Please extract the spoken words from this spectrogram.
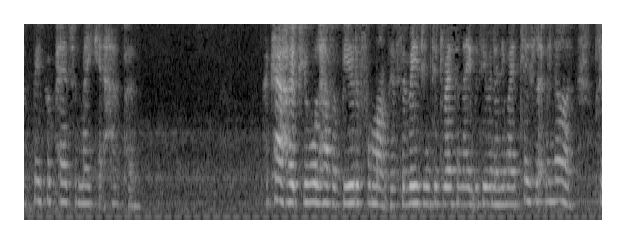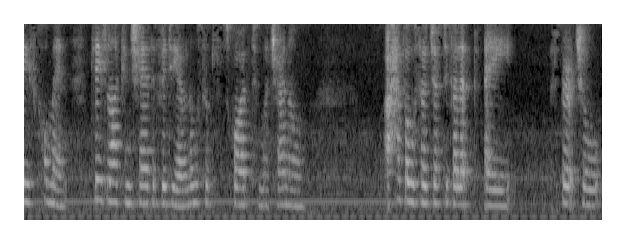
And be prepared to make it happen. Okay, I hope you all have a beautiful month. If the reading did resonate with you in any way, please let me know. Please comment. Please like and share the video and also subscribe to my channel. I have also just developed a spiritual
